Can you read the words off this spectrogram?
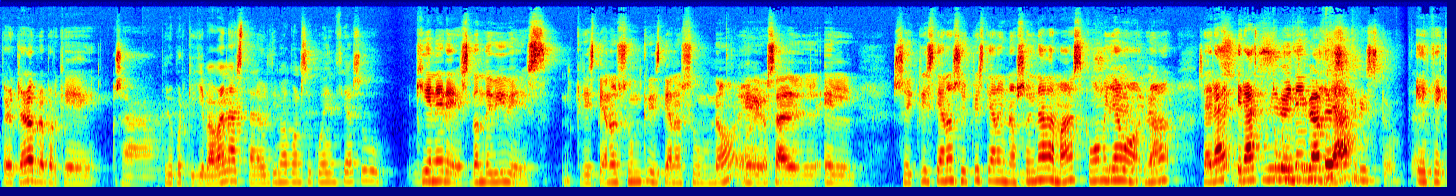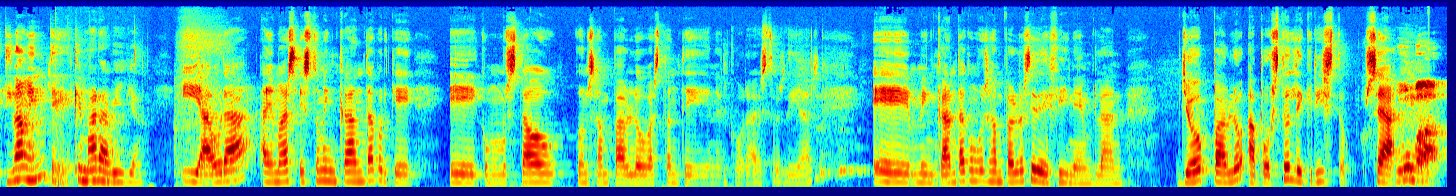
pero claro, pero porque, o sea, Pero porque llevaban hasta la última consecuencia su... quién eres, dónde vives, cristiano sum, cristiano sum, ¿no? Eh, o sea, el, el soy cristiano, soy cristiano y no soy nada más, ¿cómo me llamo? ¿No? O sea, era, era su Mi identidad. identidad es Cristo. Efectivamente. Qué maravilla. Y ahora, además, esto me encanta porque eh, como hemos estado con San Pablo bastante en el Cora estos días, eh, me encanta cómo San Pablo se define, en plan, yo, Pablo, apóstol de Cristo. O sea, ¡Pumba!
